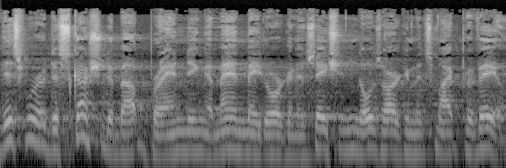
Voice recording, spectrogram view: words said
this were a discussion about branding a man made organization, those arguments might prevail.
